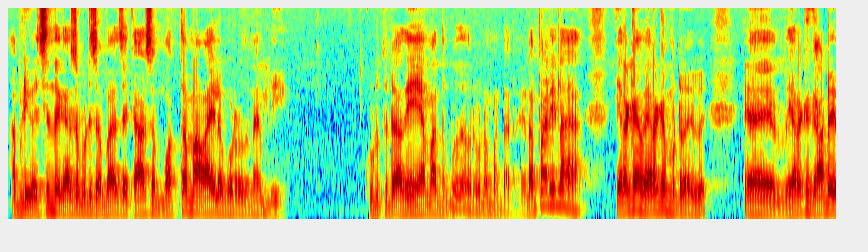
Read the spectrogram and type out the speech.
அப்படி வச்சு இந்த கஷ்டப்பட்டு சம்பாதிச்ச காசை மொத்தமாக வாயில் போடுறதுன்னா எப்படி? கொடுத்துட்டு அதையும் ஏமாற்றும் போது அவர் விட மாட்டார். எடப்பாடிலாம் இறக்கம் இறக்கம் பண்ணுறாரு இறக்கம் காட்டவே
